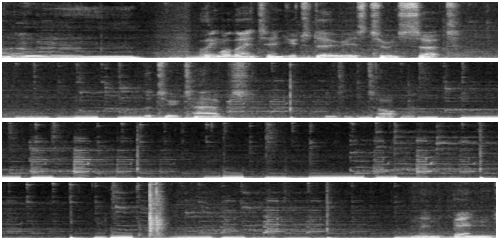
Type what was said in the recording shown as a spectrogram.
Um, I think what they intend you to do is to insert the two tabs into the top. And then bend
